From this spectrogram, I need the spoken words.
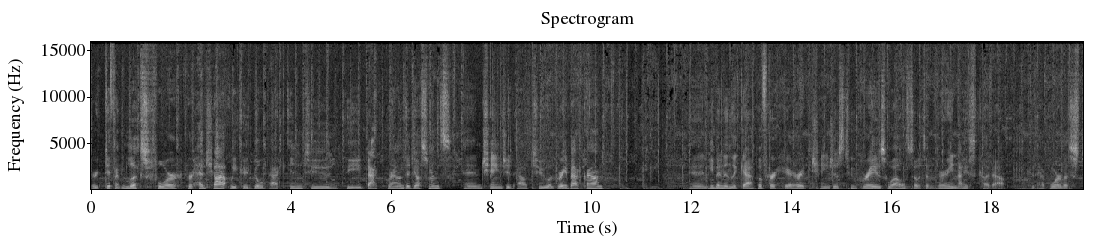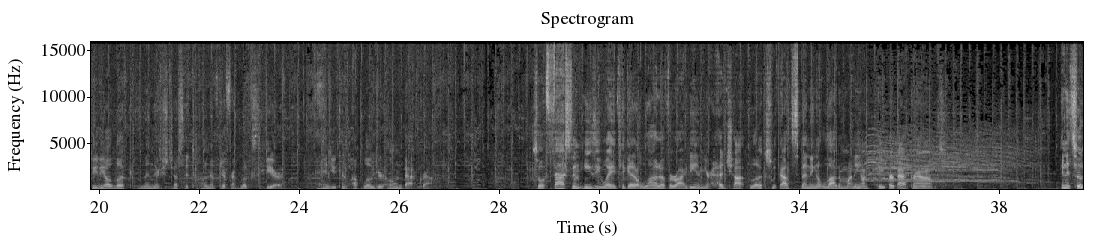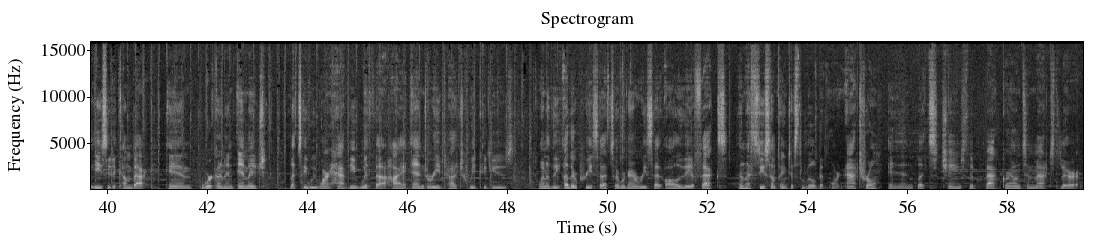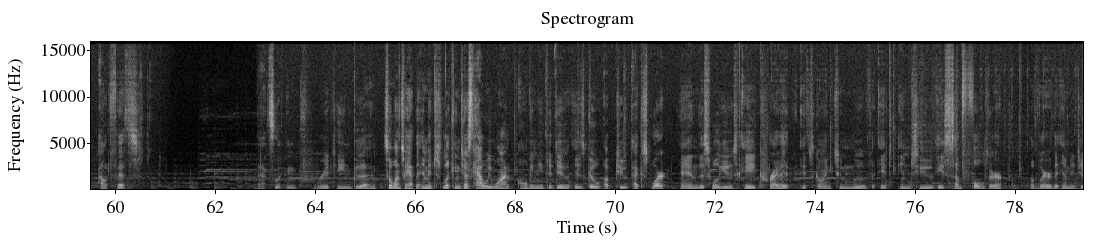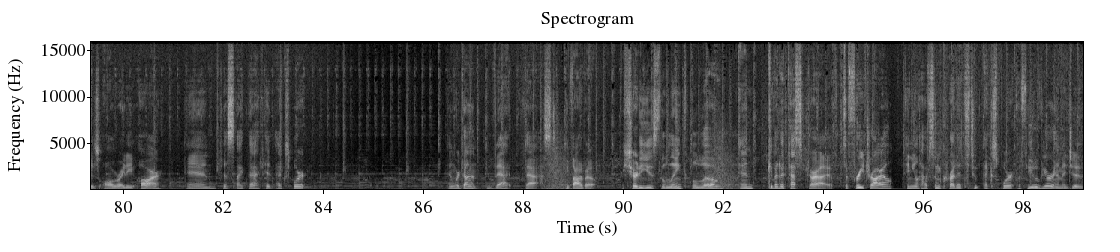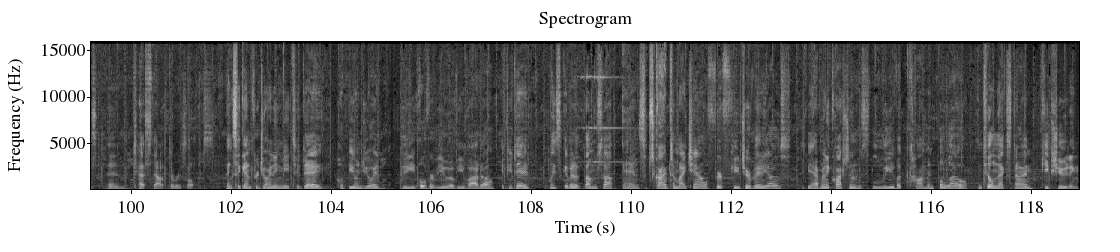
her different looks for her headshot, we could go back into the background adjustments and change it out to a gray background. And even in the gap of her hair, it changes to gray as well. So it's a very nice cutout. Could have more of a studio look. And then there's just a ton of different looks here. And you can upload your own background. So a fast and easy way to get a lot of variety in your headshot looks without spending a lot of money on paper backgrounds. And it's so easy to come back and work on an image. Let's say we weren't happy with the high-end retouch, we could use one of the other presets. So we're going to reset all of the effects and let's do something just a little bit more natural. And let's change the background to match their outfits. That's looking pretty good. So once we have the image looking just how we want, all we need to do is go up to export and this will use a credit. It's going to move it into a subfolder of where the images already are and just like that hit export. And we're done. That fast. Evoto be sure to use the link below and give it a test drive. It's a free trial and you'll have some credits to export a few of your images and test out the results. Thanks again for joining me today. Hope you enjoyed the overview of Evoto if you did please give it a thumbs up and subscribe to my channel for future videos. If you have any questions, leave a comment below. Until next time, keep shooting.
